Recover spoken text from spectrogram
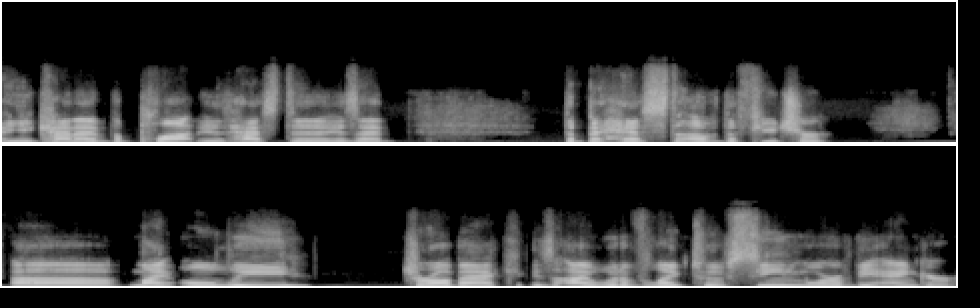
he kind of the plot is has to is at the behest of the future. Uh, my only drawback is I would have liked to have seen more of the anger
